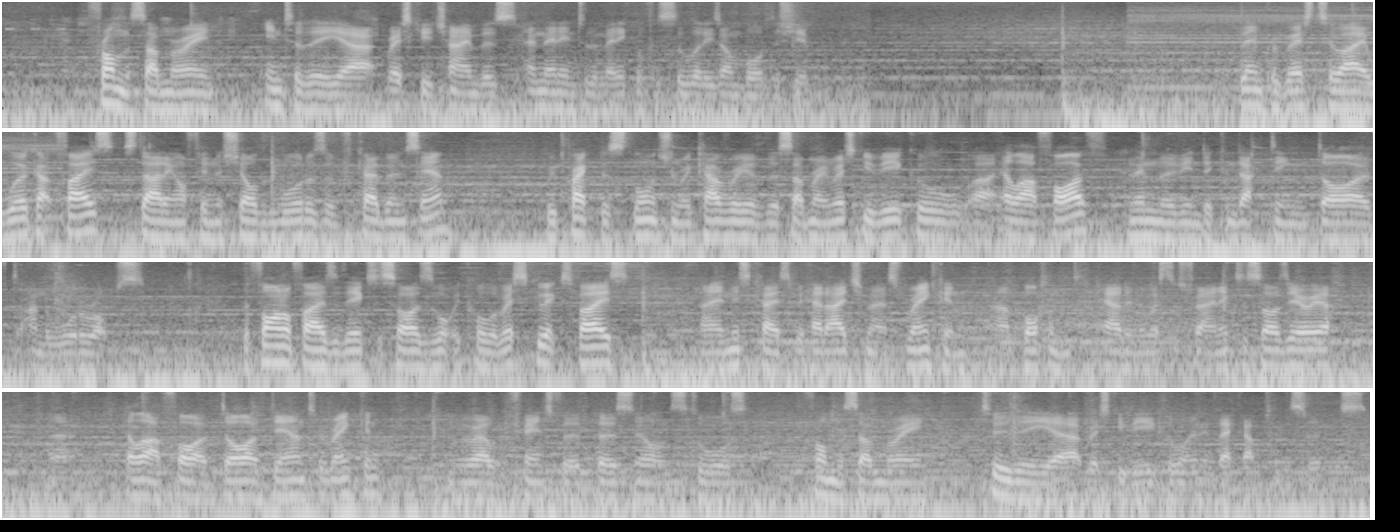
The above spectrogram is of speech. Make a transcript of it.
from the submarine into the uh, rescue chambers and then into the medical facilities on board the ship. Then progressed to a workup phase, starting off in the sheltered waters of Cockburn Sound. We practice launch and recovery of the submarine rescue vehicle uh, LR5 and then move into conducting dived underwater ops. The final phase of the exercise is what we call the Rescue X phase. Uh, in this case we had HMAS Rankin uh, bottomed out in the West Australian exercise area. Uh, LR5 dived down to Rankin and we were able to transfer personnel and stores from the submarine to the uh, rescue vehicle and then back up to the surface.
